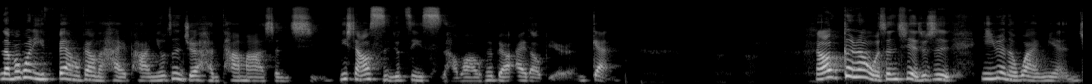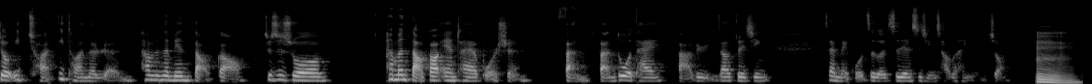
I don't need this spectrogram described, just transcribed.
哪怕关你非常非常的害怕，你又真的觉得很他妈的生气。你想要死你就自己死好不好？我可以不要爱到别人干。然后更让我生气的就是医院的外面就一团一团的人，他们在那边祷告，就是说他们祷告 anti-abortion 反反堕胎法律。你知道最近在美国这个这件事情吵得很严重，嗯，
